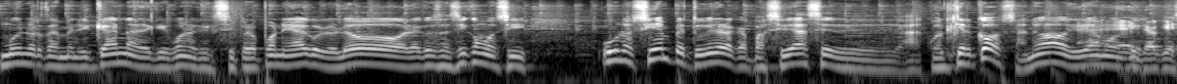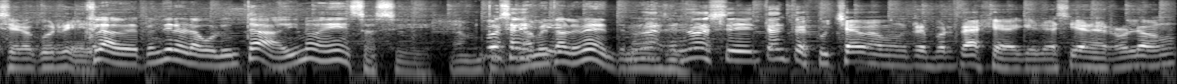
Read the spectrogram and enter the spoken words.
muy norteamericanas de que, bueno, que se propone algo, lo logra, cosas así, como si uno siempre tuviera la capacidad de hacer a cualquier cosa, ¿no? Digamos Eh, que, lo que se le ocurriera. claro, dependiera de la voluntad, y no es así, lamenta- lamentablemente. No, no, es así. no hace tanto escuchaba un reportaje que le hacían a Rolón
